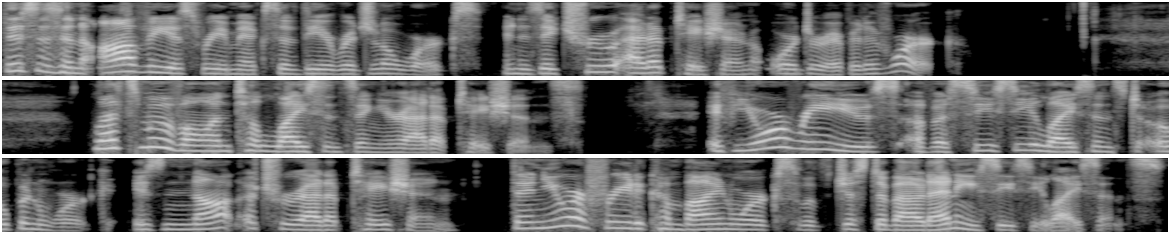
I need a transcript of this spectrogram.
This is an obvious remix of the original works and is a true adaptation or derivative work. Let's move on to licensing your adaptations. If your reuse of a CC licensed open work is not a true adaptation, then you are free to combine works with just about any CC license.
